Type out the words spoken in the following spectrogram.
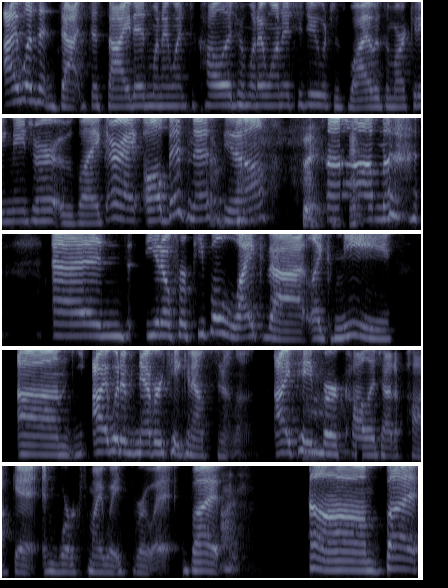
I wasn't that decided when I went to college and what I wanted to do, which is why I was a marketing major. It was like, all right, all business, you know. um, and you know, for people like that, like me, um, I would have never taken out student loans. I paid mm. for college out of pocket and worked my way through it. But nice. um, but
